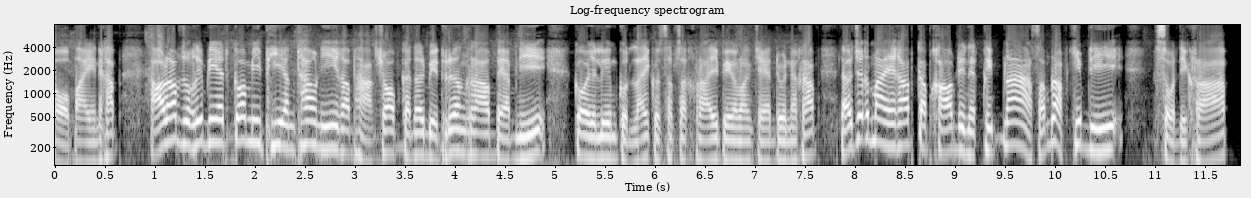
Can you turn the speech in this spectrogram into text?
ต่อไปนะครับเอาละครับส่วนคลิปนี้ก็มีเพียงเท่านี้ครับหากชอบการดเบตเรื่องราวแบบนี้ ก็อย่าลืมกดไลค์กด subscribe เป็นกำลังใจด้วยนะครับแล้วเจอกันใหม่ครับกับข่าวเด่นในคลิปหน้าสำหรับคลิปนี้ สวัสดีครับ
